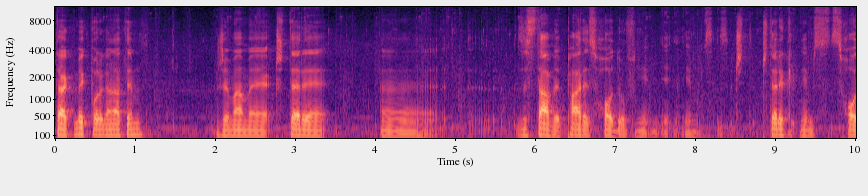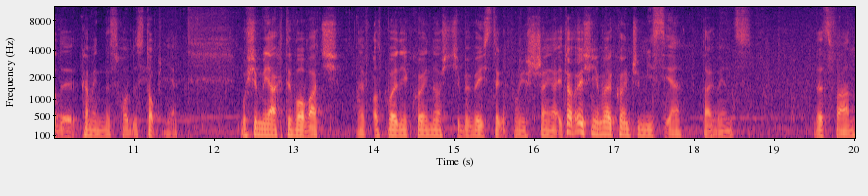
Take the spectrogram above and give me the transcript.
Tak, myk polega na tym, że mamy cztery e, zestawy, pary schodów, nie, nie, nie cztery nie wiem, schody, kamienne schody, stopnie. Musimy je aktywować w odpowiedniej kolejności, by wyjść z tego pomieszczenia. I to, jeśli nie mylę, kończy misję. Tak więc, that's fun.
